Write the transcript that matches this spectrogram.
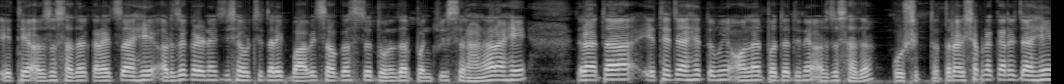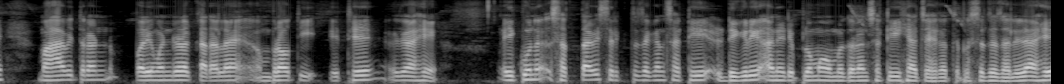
येथे अर्ज सादर करायचा आहे. अर्ज करण्याची शेवटची तारीख बावीस ऑगस्ट दोन हजार पंचवीस राहणार आहे. तर आता येथे जे आहे तुम्ही ऑनलाईन पद्धतीने अर्ज सादर करू शकता. तर अशा प्रकारे जे आहे महावितरण परिमंडळ कार्यालय अमरावती येथे जे आहे एकूण सत्तावीस रिक्त जागांसाठी डिग्री आणि डिप्लोमा उमेदवारांसाठी ह्या जाहिराती प्रसिद्ध झालेल्या आहे.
